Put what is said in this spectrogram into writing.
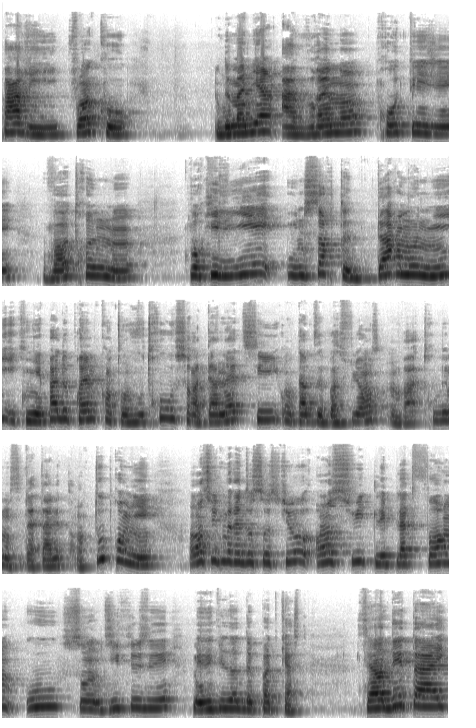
.paris, .co, de manière à vraiment protéger votre nom pour qu'il y ait une sorte d'harmonie et qu'il n'y ait pas de problème quand on vous trouve sur Internet. Si on tape The Boss Fluence, on va trouver mon site Internet en tout premier. Ensuite mes réseaux sociaux, ensuite les plateformes où sont diffusés mes épisodes de podcast. C'est un détail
